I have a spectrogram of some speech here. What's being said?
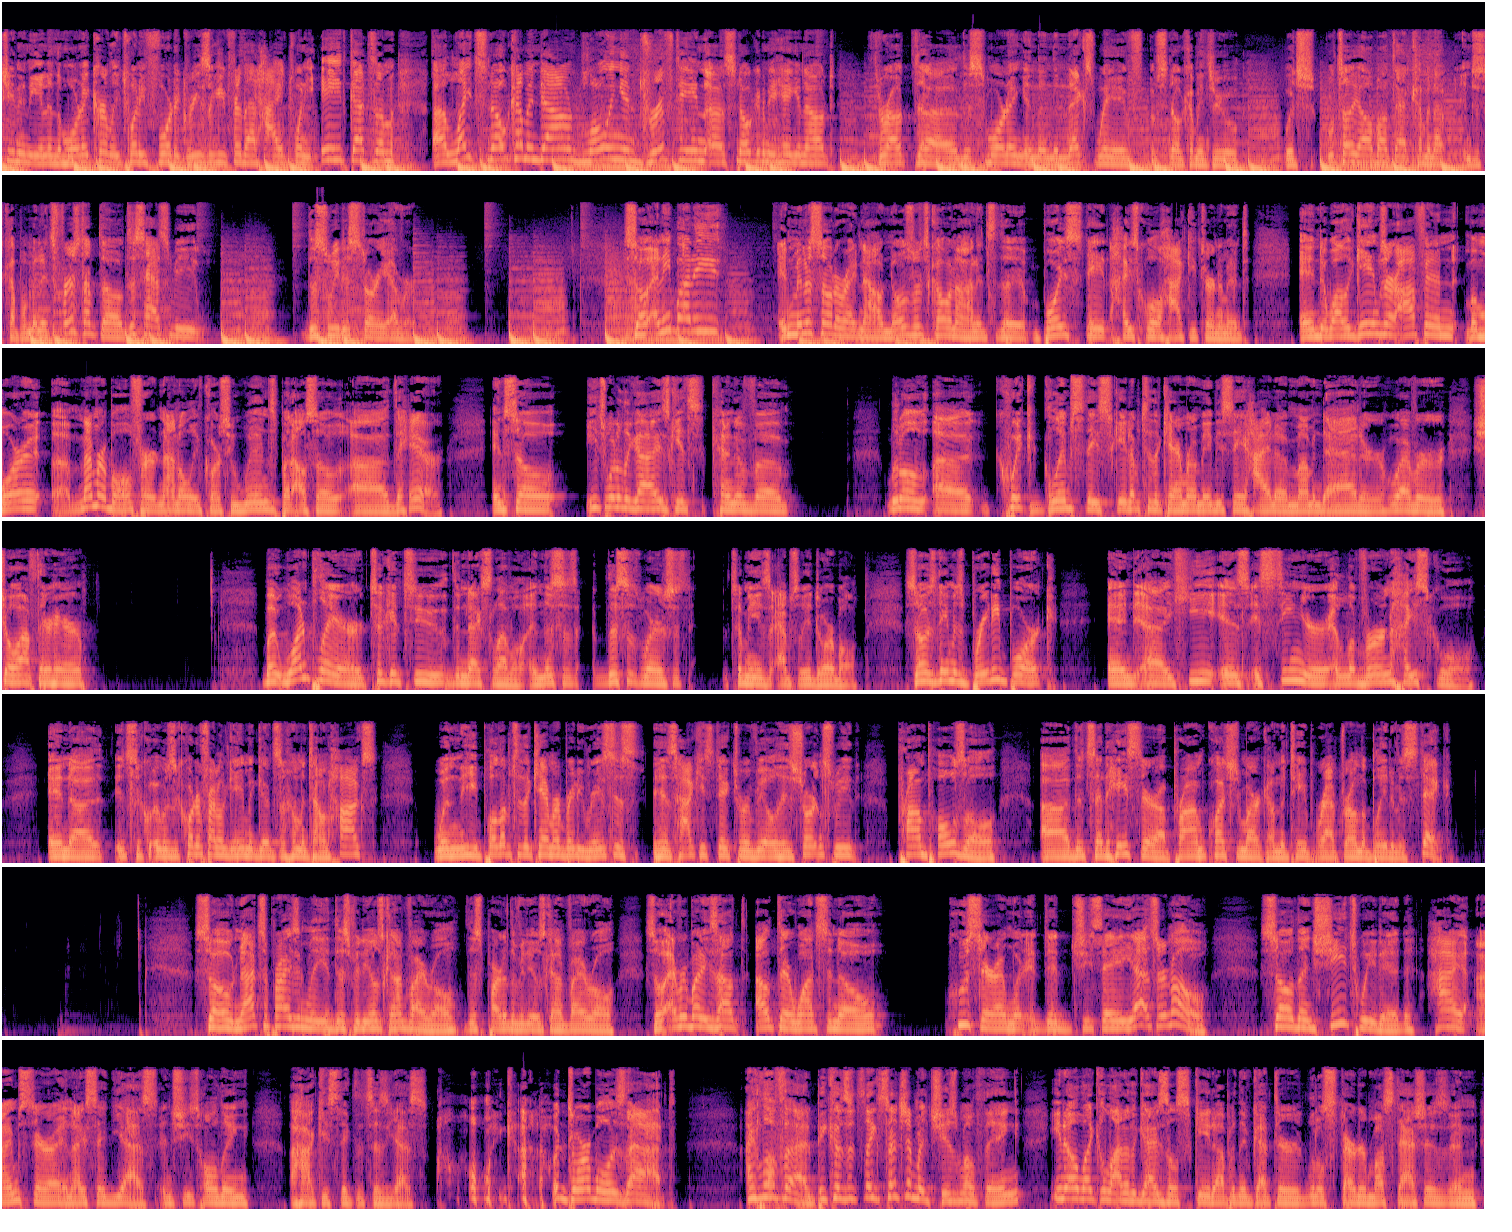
Gene and Ian in the morning. Currently 24 degrees, looking for that high of 28. Got some uh, light snow coming down, blowing and drifting. Uh, snow going to be hanging out throughout uh, this morning, and then the next wave of snow coming through, which we'll tell you all about that coming up in just a couple minutes. First up, though, this has to be the sweetest story ever. So, anybody in Minnesota right now knows what's going on. It's the Boys State High School Hockey Tournament. And while the games are often more uh, memorable for not only, of course, who wins, but also uh, the hair. And so each one of the guys gets kind of a little uh, quick glimpse. They skate up to the camera, maybe say hi to mom and dad or whoever, show off their hair. But one player took it to the next level, and this is this is where it's just to me is absolutely adorable. So his name is Brady Bork, and uh, he is a senior at La Vergne High School, and uh, it's a, it was a quarterfinal game against the Hermantown Hawks. When he pulled up to the camera, Brady raised his, his hockey stick to reveal his short and sweet promposal uh, that said, "Hey Sarah," prom question mark on the tape wrapped around the blade of his stick. So, not surprisingly, this video's gone viral. This part of the video's gone viral. So everybody's out out there wants to know who's Sarah and what did she say yes or no? So then she tweeted, "Hi, I'm Sarah," and I said yes, and she's holding a hockey stick that says yes. Oh my god, how adorable is that? I love that because it's like such a machismo thing. You know, like a lot of the guys they'll skate up and they've got their little starter mustaches and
